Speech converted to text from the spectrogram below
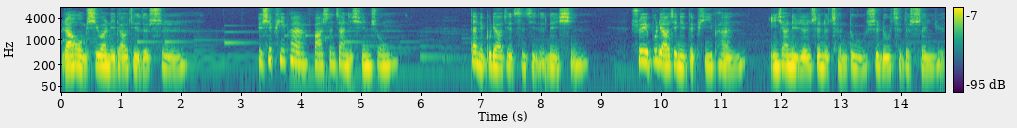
然而，我们希望你了解的是，有些批判发生在你心中，但你不了解自己的内心，所以不了解你的批判影响你人生的程度是如此的深远。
